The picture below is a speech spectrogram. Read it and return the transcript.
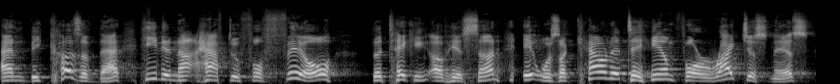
And because of that, he did not have to fulfill the taking of his son. It was accounted to him for righteousness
